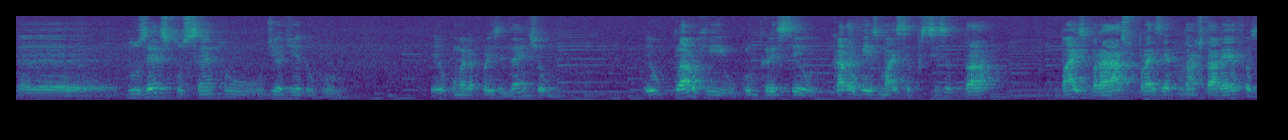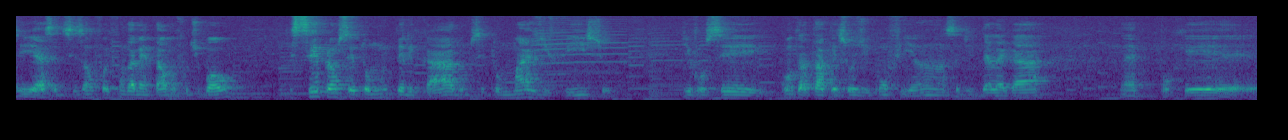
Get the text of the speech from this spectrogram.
é, 200% o dia a dia do clube. Eu, como era presidente, eu, eu, claro que o clube cresceu, cada vez mais você precisa estar mais braço para executar as tarefas e essa decisão foi fundamental no futebol, que sempre é um setor muito delicado, um setor mais difícil, de você contratar pessoas de confiança, de delegar, né? porque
